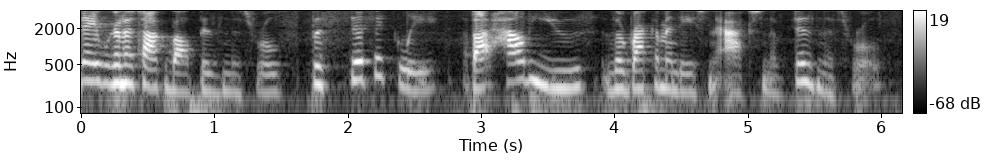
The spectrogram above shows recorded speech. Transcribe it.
Today we're going to talk about business rules, specifically about how to use the recommendation action of business rules.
